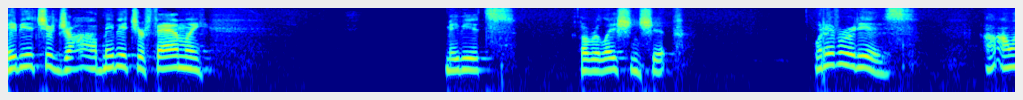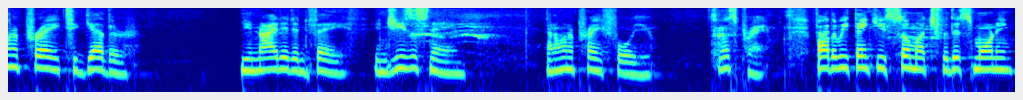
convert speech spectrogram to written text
Maybe it's your job, maybe it's your family, maybe it's a relationship. Whatever it is, I, I want to pray together, united in faith, in Jesus' name, and I want to pray for you. So let's pray. Father, we thank you so much for this morning.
